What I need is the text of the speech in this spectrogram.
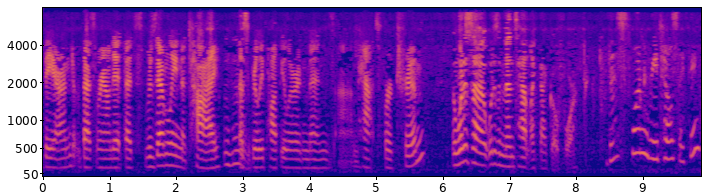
band that's around it that's resembling a tie. Mhm. That's really popular in men's um, hats for trim. And what is a what does a men's hat like that go for? This one retails, I think,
